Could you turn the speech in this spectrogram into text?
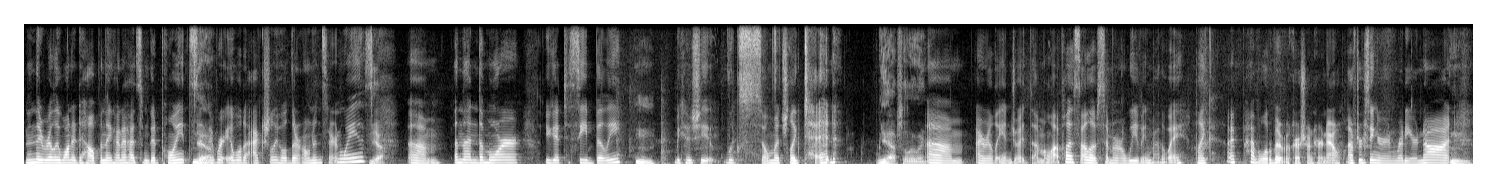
then they really wanted to help and they kind of had some good points Yeah. and they were able to actually hold their own in certain ways. yeah. Um, And then the more you get to see Billy, Mm-hmm. because she looks so much like Ted, Yeah, absolutely. Um, I really enjoyed them a lot. Plus, I love Samara Weaving, by the way. Like, I have a little bit of a crush on her now after seeing her in Ready or Not. Mm.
